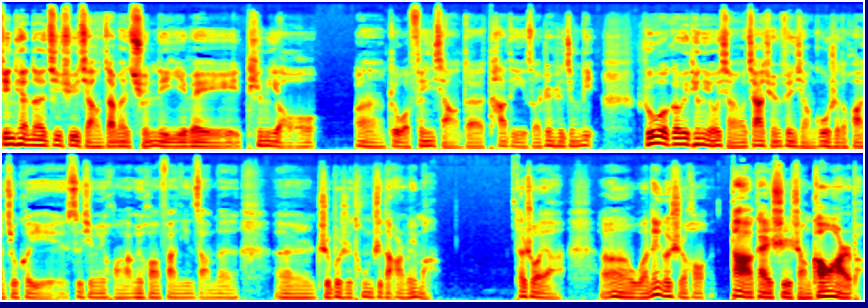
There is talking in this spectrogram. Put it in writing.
今天呢，继续讲咱们群里一位听友，嗯，给我分享的他的一则真实经历。如果各位听友想要加群分享故事的话，就可以私信为华，为华发您咱们嗯直播时通知的二维码。他说呀，嗯，我那个时候大概是上高二吧，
